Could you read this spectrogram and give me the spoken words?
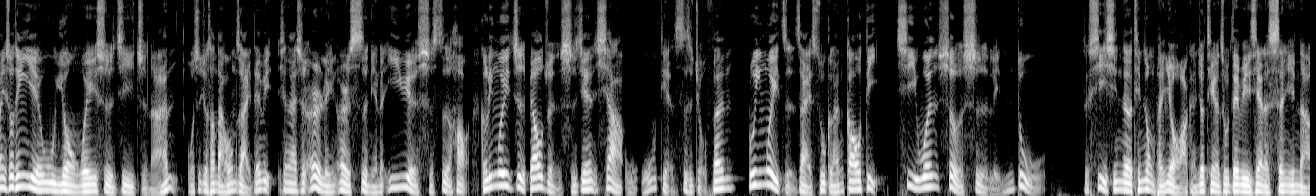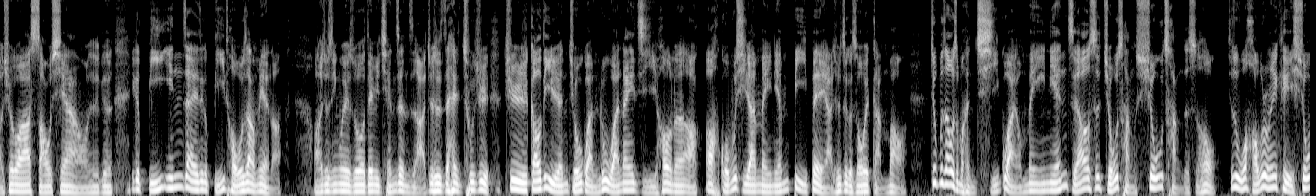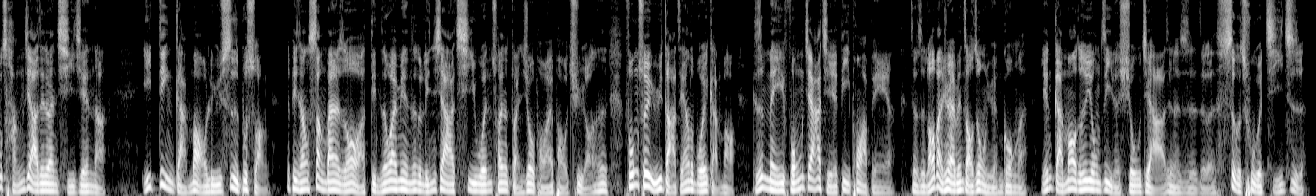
欢迎收听业务用威士忌指南，我是酒厂打工仔 David，现在是二零二四年的一月十四号，格林威治标准时间下午五点四十九分，录音位置在苏格兰高地，气温摄氏零度。这细心的听众朋友啊，可能就听得出 David 现在的声音啊，我需要他烧香哦，这个一个鼻音在这个鼻头上面啊。啊，就是因为说，David 前阵子啊，就是在出去去高地人酒馆录完那一集以后呢，啊哦，果不其然，每年必备啊，就这个时候会感冒，就不知道为什么很奇怪哦，每年只要是酒厂休场的时候，就是我好不容易可以休长假这段期间呐、一定感冒，屡试不爽。那平常上班的时候啊，顶着外面那个零下气温，穿着短袖跑来跑去啊，风吹雨打怎样都不会感冒。可是每逢佳节必破病啊。真是老板去哪边找这种员工啊？连感冒都是用自己的休假，真的是这个社畜的极致。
